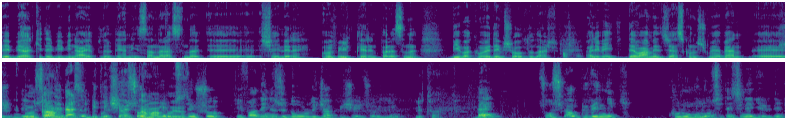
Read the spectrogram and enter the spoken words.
ve belki de bir bina yapılırdı. Yani insanlar aslında e, şeyleri, o mülklerin parasını bir bakıma ödemiş oldular. Ali Bey devam edeceğiz konuşmaya. Ben e, Şimdi müsaade ederseniz bir bu- tek şey söyleyeyim. Tamam buyurun Sizin şu ifadenizi doğrulayacak bir şey söyleyeyim. lütfen. Ben Sosyal Güvenlik Kurumu'nun sitesine girdim.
